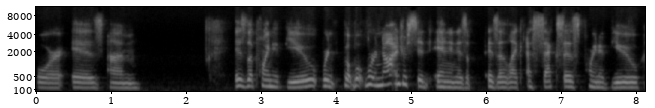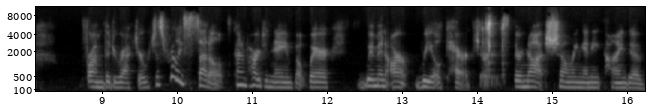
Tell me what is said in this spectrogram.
for is um, is the point of view. We're, but what we're not interested in is a is a like a sexist point of view from the director, which is really subtle. It's kind of hard to name, but where women aren't real characters. They're not showing any kind of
